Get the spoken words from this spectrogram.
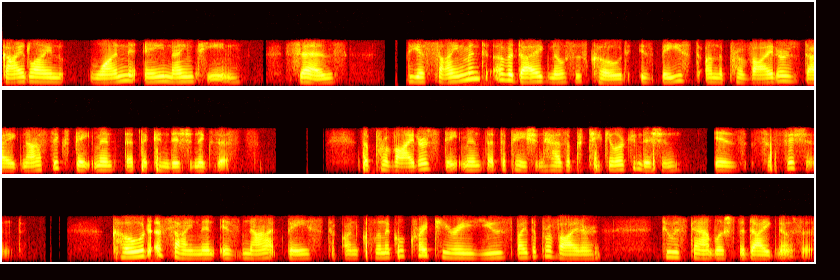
Guideline 1A19 says the assignment of a diagnosis code is based on the provider's diagnostic statement that the condition exists. The provider's statement that the patient has a particular condition is sufficient. Code assignment is not based on clinical criteria used by the provider to establish the diagnosis.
